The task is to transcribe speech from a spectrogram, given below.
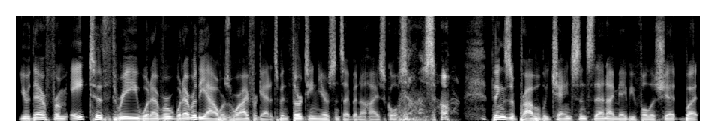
You're there from eight to three, whatever whatever the hours were. I forget. It's been 13 years since I've been to high school, so, so things have probably changed since then. I may be full of shit, but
